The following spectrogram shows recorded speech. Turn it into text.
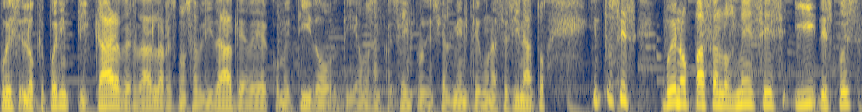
pues lo que puede implicar, ¿verdad?, la responsabilidad de haber cometido, digamos, aunque sea imprudencialmente, un asesinato. Entonces, bueno, pasan los meses y después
